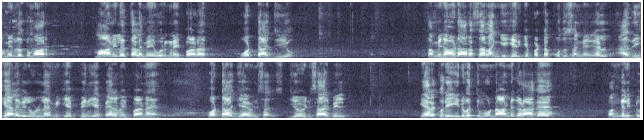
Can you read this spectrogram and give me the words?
அமிர்தகுமார் மாநில தலைமை ஒருங்கிணைப்பாளர் ஓட்டா ஜியோ. தமிழ்நாடு அரசால் அங்கீகரிக்கப்பட்ட பொது சங்கங்கள் அதிக அளவில் உள்ள மிகப்பெரிய பேரமைப்பான ஓட்டா ஜியோவின் ஜியோவின் சார்பில் ஏறக்குறைய இருபத்தி மூன்று ஆண்டுகளாக பங்களிப்பு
